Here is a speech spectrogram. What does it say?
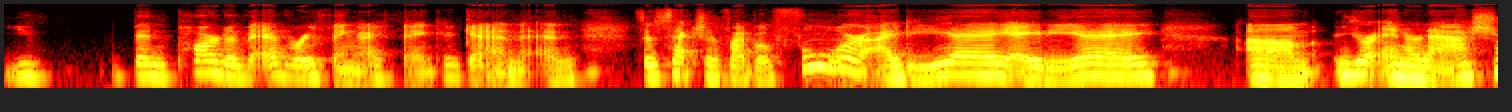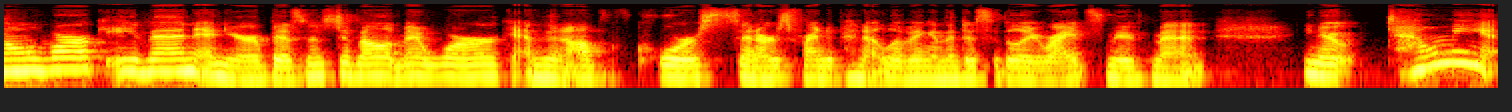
you've been part of everything, I think, again. And so Section 504, IDEA, ADA, um, your international work, even, and your business development work, and then, of course, Centers for Independent Living and the Disability Rights Movement. You know, tell me,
